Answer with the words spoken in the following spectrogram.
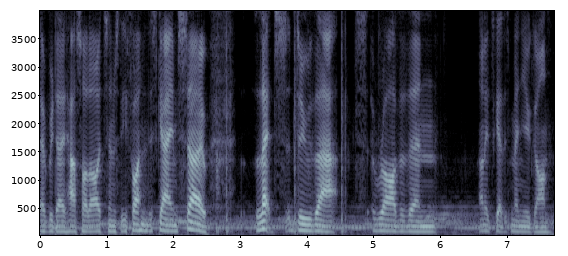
everyday household items that you find in this game. So let's do that rather than... I need to get this menu gone.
